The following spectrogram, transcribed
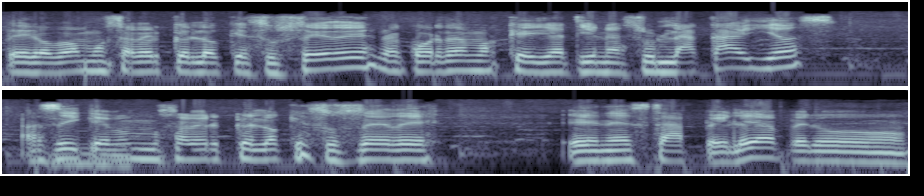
pero vamos a ver qué es lo que sucede. Recordemos que ya tiene a sus lacayos, así que vamos a ver qué es lo que sucede en esta pelea, pero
